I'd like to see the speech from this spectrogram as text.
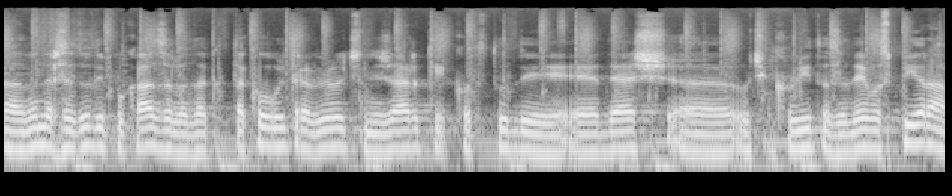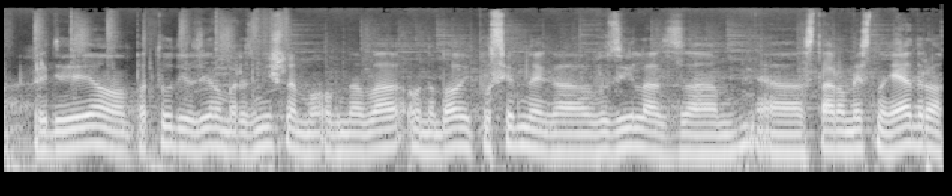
vendar se je tudi pokazalo, da tako ultravijolični žarki kot tudi eh, dež uh, učinkovito zadevo spira. Predvidevamo pa tudi, oziroma razmišljamo o, nabavi posebnega vozila za staro mestno jedro,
